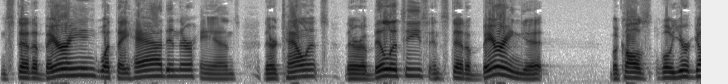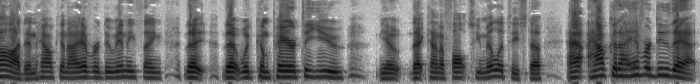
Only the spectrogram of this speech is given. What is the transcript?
Instead of burying what they had in their hands, their talents, their abilities, instead of burying it, because, well, you're God, and how can I ever do anything that, that would compare to you? You know, that kind of false humility stuff. How, how could I ever do that?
